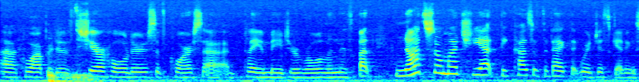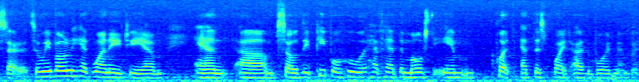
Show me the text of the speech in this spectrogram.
uh, cooperative shareholders, of course, uh, play a major role in this, but not so much yet because of the fact that we're just getting started. So we've only had one AGM, and um, so the people who have had the most input at this point are the board members.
